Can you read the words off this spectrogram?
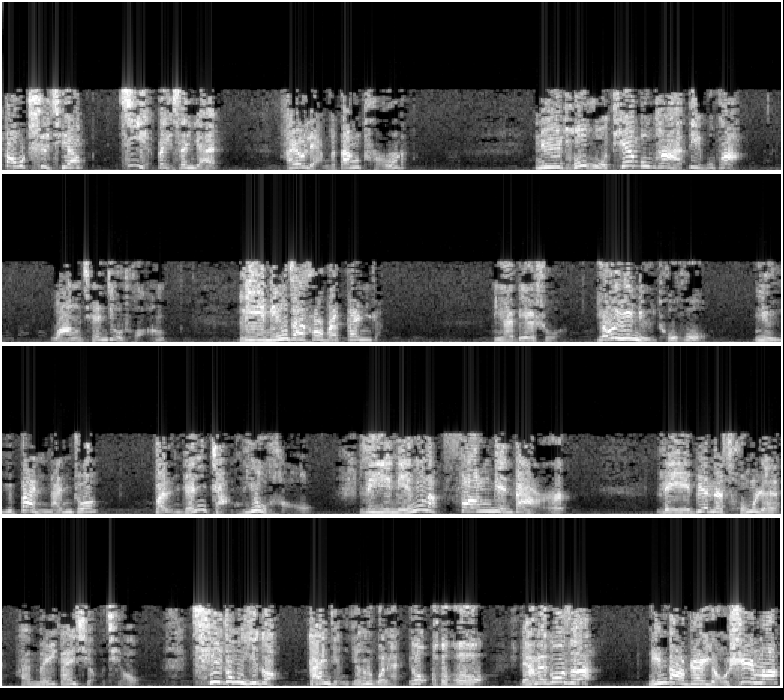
刀持枪，戒备森严，还有两个当头的女屠户，天不怕地不怕，往前就闯。李明在后边跟着。你还别说，由于女屠户女扮男装，本人长得又好，李明呢方面大耳，里边的从人还没敢小瞧。其中一个赶紧迎了过来：“哟，两位公子，您到这儿有事吗？”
